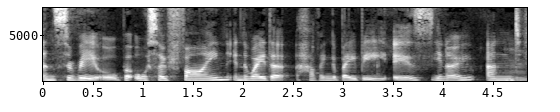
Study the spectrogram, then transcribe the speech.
and surreal but also fine in the way that having a baby is you know and Hmm.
